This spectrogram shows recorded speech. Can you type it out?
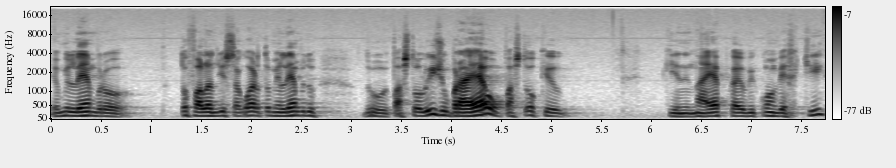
Eu me lembro, estou falando isso agora, estou me lembro do, do pastor Luiz Jubrael, o pastor que, que na época eu me converti.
